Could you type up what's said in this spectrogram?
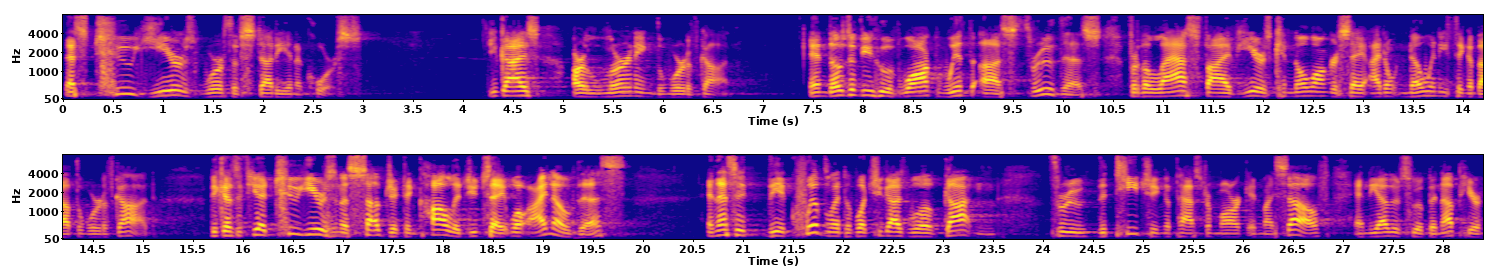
That's two years worth of study in a course. You guys are learning the Word of God. And those of you who have walked with us through this for the last five years can no longer say, I don't know anything about the Word of God. Because if you had two years in a subject in college, you'd say, Well, I know this. And that's the equivalent of what you guys will have gotten through the teaching of Pastor Mark and myself and the others who have been up here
